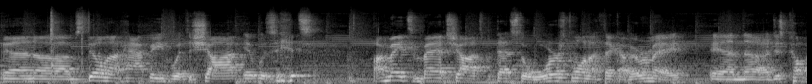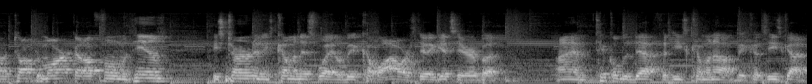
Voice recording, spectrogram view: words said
and uh, I'm still not happy with the shot. It was, it's, I've made some bad shots, but that's the worst one I think I've ever made. And uh, I just talked talk to Mark, got off the phone with him. He's turning, he's coming this way. It'll be a couple hours till he gets here, but I am tickled to death that he's coming up because he's got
